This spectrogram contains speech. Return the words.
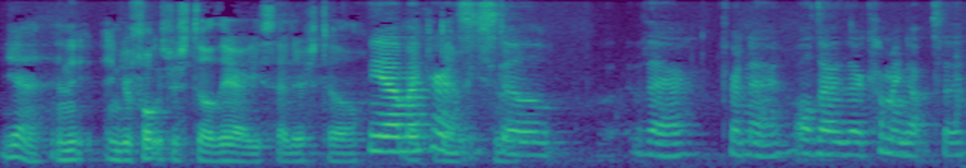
Yeah, and and your folks are still there. You said they're still. Yeah, my parents are still there for now. Although they're coming up to.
